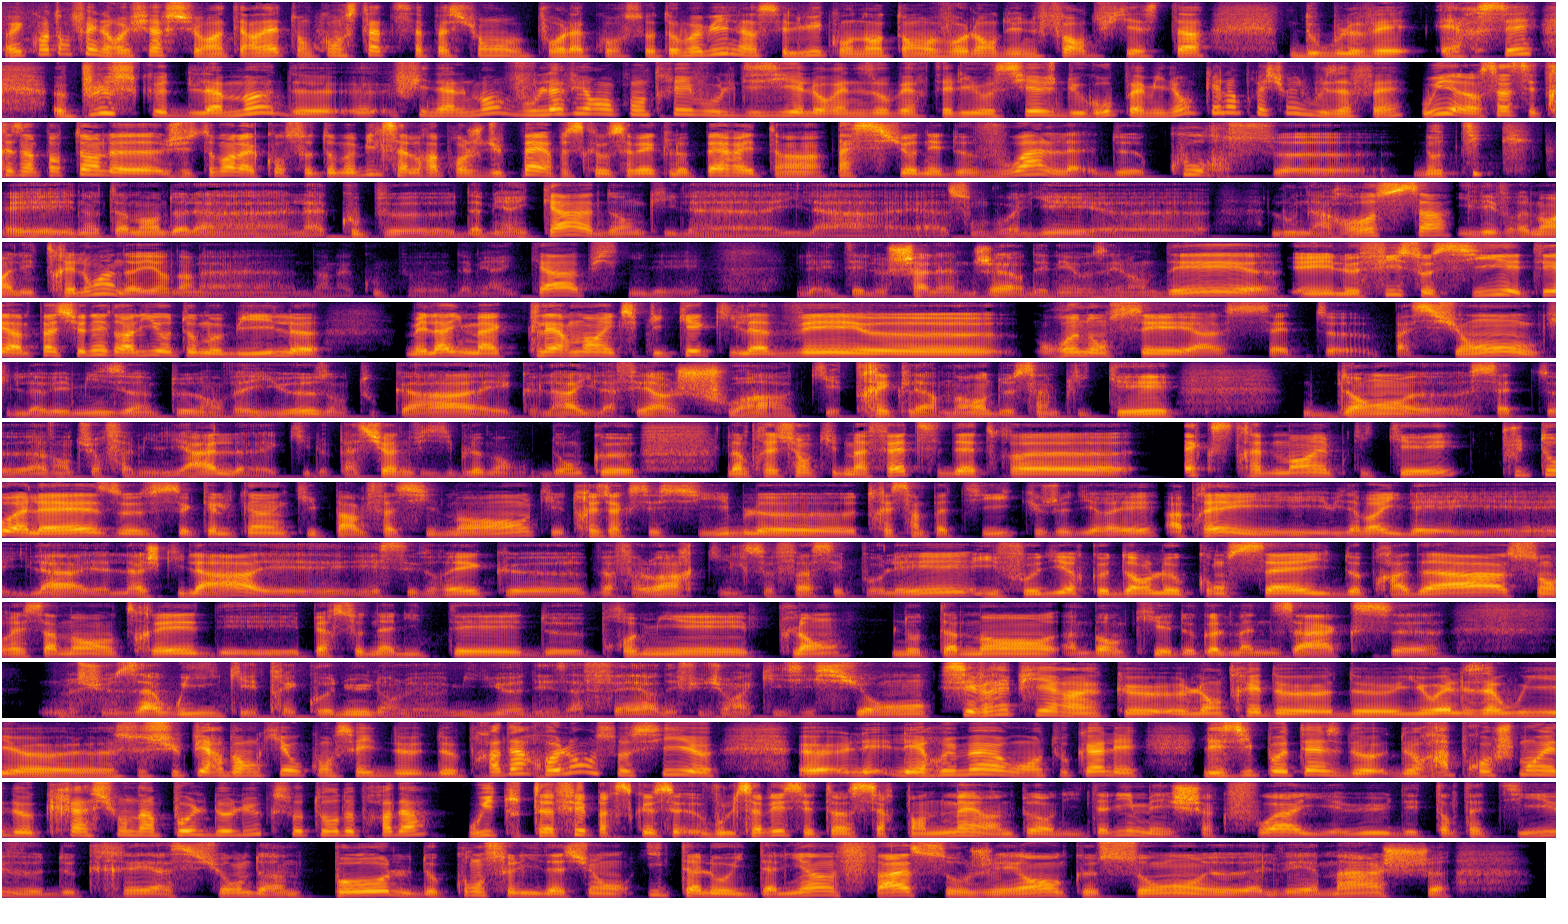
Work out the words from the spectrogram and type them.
Oui, quand on fait une recherche sur Internet, on constate sa passion pour la course automobile. Hein. C'est lui qu'on entend volant d'une Ford Fiesta WRC. Euh, plus que de la mode, euh, finalement, vous l'avez rencontré, vous le disiez, Lorenzo Bertelli, au siège du groupe à Milan. Quelle impression il vous a fait? Oui, alors ça, c'est très important. justement, la course automobile, ça le rapproche du père, parce que vous savez que le père est un passionné de voile, de course euh, nautique, et notamment de la, Coupe d'América. Donc, il a son voilier. Luna Rossa. Il est vraiment allé très loin d'ailleurs dans la, dans la Coupe d'América, puisqu'il est, il a été le challenger des Néo-Zélandais. Et le fils aussi était un passionné de rallye automobile. Mais là, il m'a clairement expliqué qu'il avait euh, renoncé à cette passion, ou qu'il l'avait mise un peu en veilleuse en tout cas, et que là, il a fait un choix qui est très clairement de s'impliquer dans euh, cette euh, aventure familiale euh, qui le passionne visiblement. Donc l'impression qu'il m'a faite, c'est d'être extrêmement impliqué, plutôt à l'aise. C'est quelqu'un qui parle facilement, qui est très accessible, très sympathique, je dirais. Après, évidemment, il, est, il a l'âge qu'il a et, c'est vrai qu'il va falloir qu'il se fasse épauler. Il faut dire que dans le conseil de Prada sont récemment entrées des personnalités de premier plan notamment un banquier de Goldman Sachs, euh, Monsieur Zawi, qui est très connu dans le milieu des affaires, des fusions-acquisitions. C'est vrai, Pierre, hein, que l'entrée de, Yoel Zawi, euh, ce super banquier au conseil de, Prada, relance aussi euh, les, rumeurs, ou en tout cas les, hypothèses de rapprochement et de création d'un pôle de luxe autour de Prada? Oui, tout à fait, parce que vous le savez, c'est un serpent de mer un peu en Italie, mais chaque fois, il y a eu des tentatives de création d'un pôle de consolidation italo-italien face aux géants que sont LVMH euh,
